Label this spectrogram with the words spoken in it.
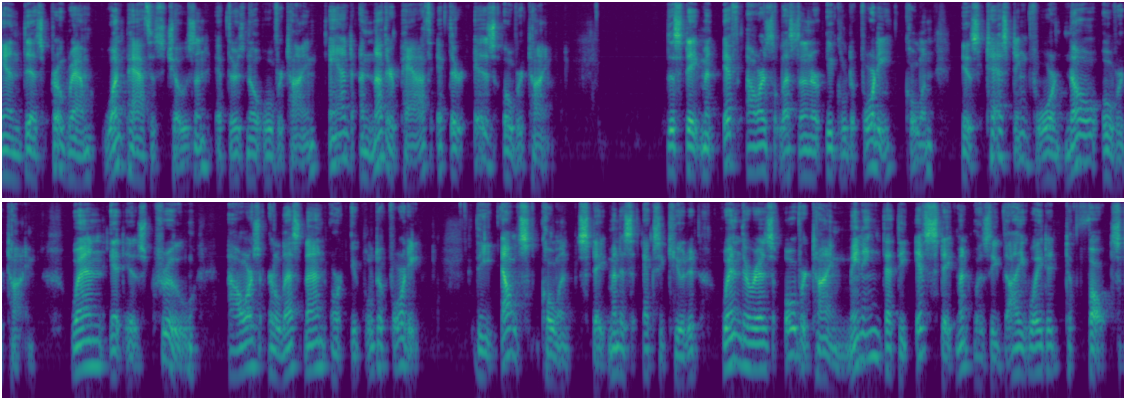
In this program, one path is chosen if there's no overtime, and another path if there is overtime. The statement if hours less than or equal to 40, colon, is testing for no overtime. When it is true, hours are less than or equal to 40. The else colon statement is executed when there is overtime, meaning that the if statement was evaluated to false.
